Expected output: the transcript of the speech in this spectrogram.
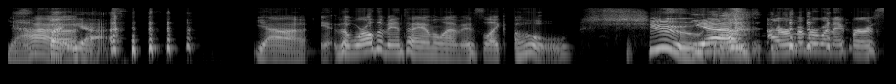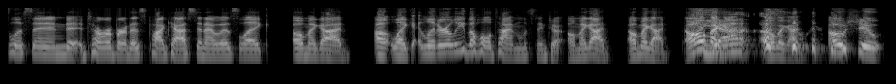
yeah but yeah. Yeah, the world of anti MLM is like, oh shoot. Yeah. Like, I remember when I first listened to Roberta's podcast and I was like, oh my God. Uh, like literally the whole time listening to it. Oh my God. Oh my God. Oh my Yeah. God. Oh my God. Oh shoot.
